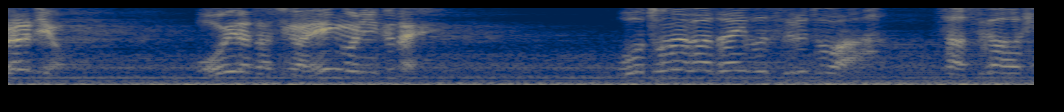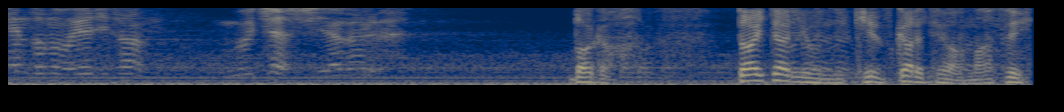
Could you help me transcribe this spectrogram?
ラディオンオイラたちが援護に行くぜ。大人がダイブするとはさすがはケントの親父さん。無茶しやがる。だがダイタリオンに気づかれてはまずい。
